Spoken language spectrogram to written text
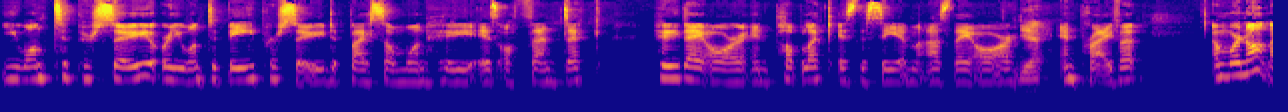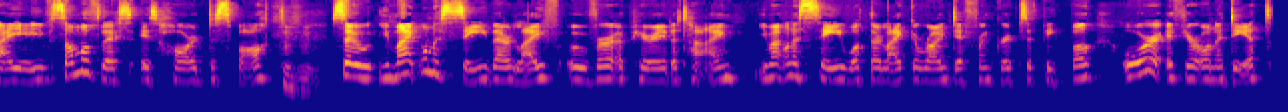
You want to pursue or you want to be pursued by someone who is authentic. Who they are in public is the same as they are Yeah. in private. And we're not naive. Some of this is hard to spot. Mm-hmm. so you might want to see their life over a period of time. You might want to see what they're like around different groups of people. Or if you're on a date,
